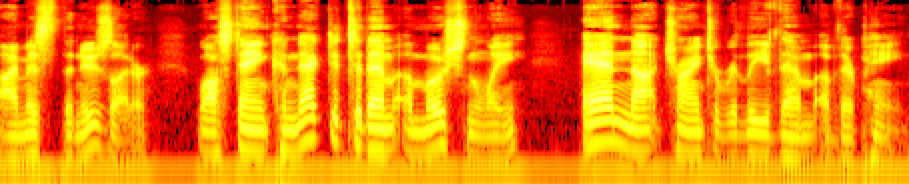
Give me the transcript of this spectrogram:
I missed the newsletter while staying connected to them emotionally and not trying to relieve them of their pain.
